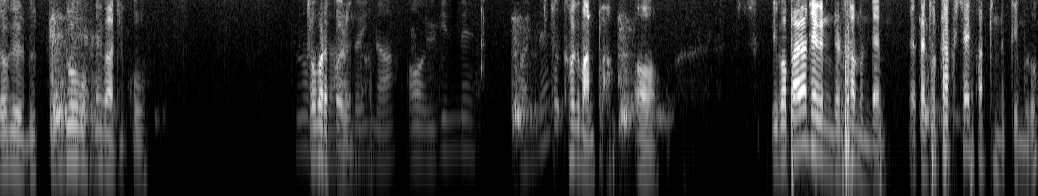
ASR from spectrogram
여기 오고 해가지고. 하나 더 걸린다. 있나? 어 여기 있네. 맞네? 저, 거기 많다. 어. 이거 빨간색 있는 데로 사면 돼. 약간 접착색 같은 느낌으로.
